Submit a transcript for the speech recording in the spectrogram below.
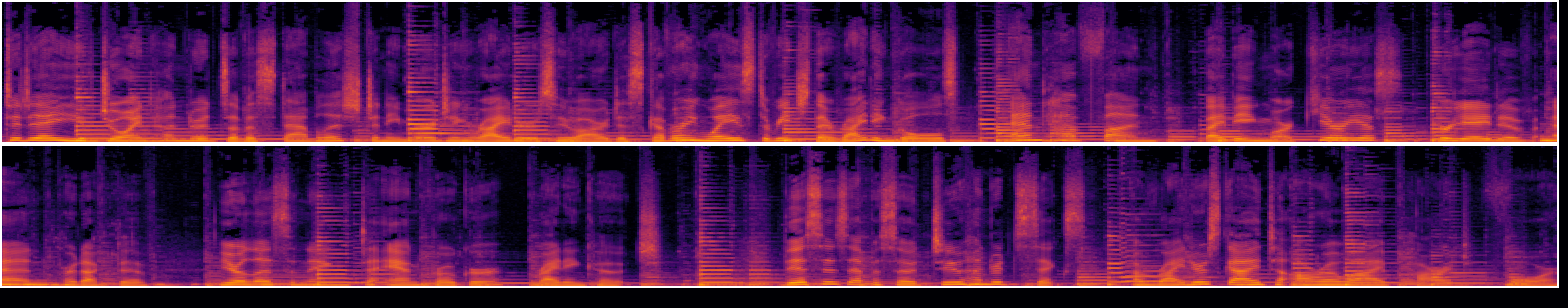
Today, you've joined hundreds of established and emerging writers who are discovering ways to reach their writing goals and have fun by being more curious, creative, and productive. You're listening to Ann Kroeker, Writing Coach. This is episode 206 A Writer's Guide to ROI, Part 4.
